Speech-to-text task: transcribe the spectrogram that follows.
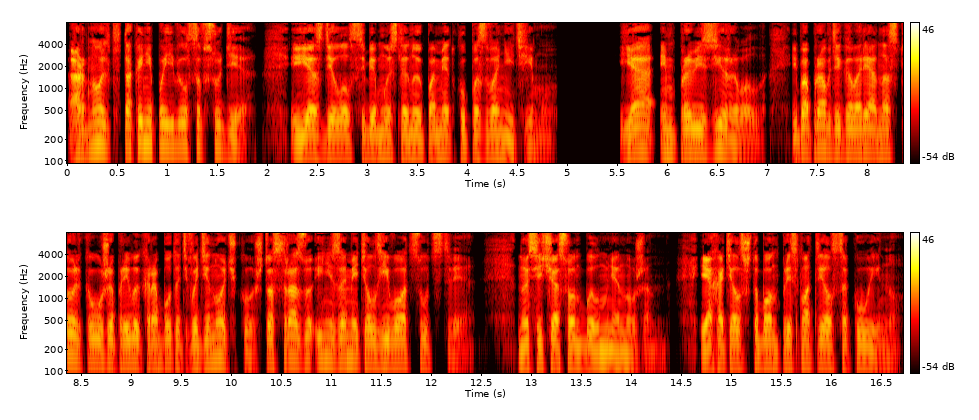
Арнольд так и не появился в суде, и я сделал себе мысленную пометку позвонить ему. Я импровизировал, и, по правде говоря, настолько уже привык работать в одиночку, что сразу и не заметил его отсутствия. Но сейчас он был мне нужен. Я хотел, чтобы он присмотрелся к Уину.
